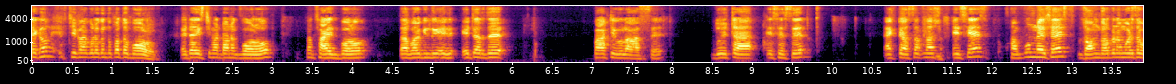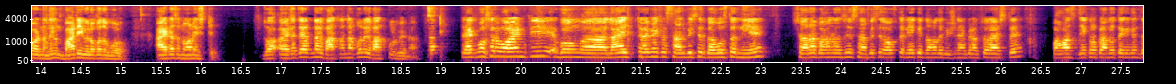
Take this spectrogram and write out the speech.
দেখুন স্টিমারগুলো কিন্তু কত বড়। এটা স্টিমারটা অনেক বড় সাইজ বড়। তারপরে কিন্তু এটার যে পার্টি গুলো আছে, দুইটা এসএস এর। একটা আছে আপনার এসএস সম্পূর্ণ এসএস জং ধরবে না পারে না। দেখুন বাটি গুলো কত বড়। আর এটা আছে নন স্টিক এটাতে আপনার ভাত রান্না করলে ভাত পড়বে না। এক বছর ওয়ারেন্টি এবং লাইফ টাইম একটা সার্ভিসের ব্যবস্থা নিয়ে সারা বাংলাদেশের সার্ভিসের ব্যবস্থা নিয়ে কিন্তু আমাদের বিষ্ণু গ্রাম চলে আসতে বাংলাদেশ যে কোনো প্রান্ত থেকে কিন্তু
